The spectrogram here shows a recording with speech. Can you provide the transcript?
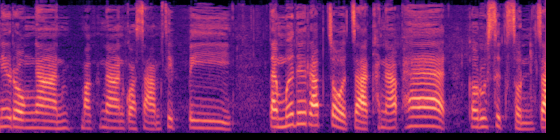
ในโรงงานมานานกว่า 30 ปี แต่เมื่อได้รับโจทย์จากคณะแพทย์ก็รู้สึกสนใจ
